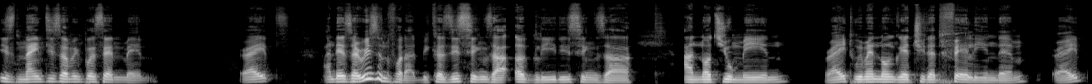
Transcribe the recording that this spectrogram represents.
is 97% men, right? And there's a reason for that because these things are ugly, these things are are not humane, right? Women don't get treated fairly in them, right?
